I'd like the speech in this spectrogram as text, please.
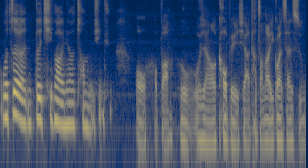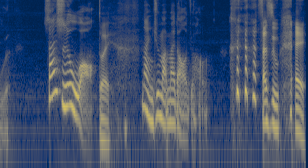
我这人对气泡饮料超没兴趣。哦，好吧，我我想要靠背一下，它涨到一罐三十五了。三十五哦？对。那你去买麦当劳就好了。三十五？哎，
